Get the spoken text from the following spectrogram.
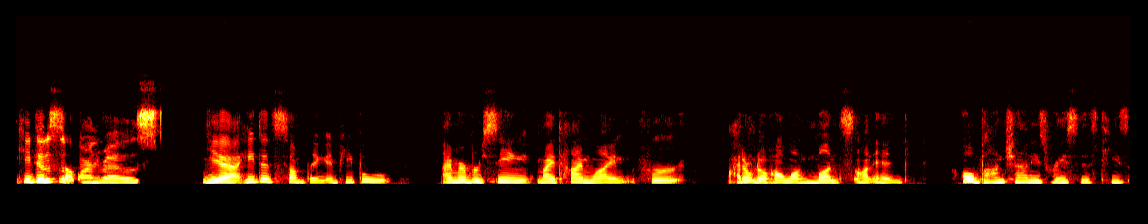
He It did was the cornrows. Yeah, he did something, and people. I remember seeing my timeline for I don't know how long, months on end. Oh, Bangchan, he's racist. He's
